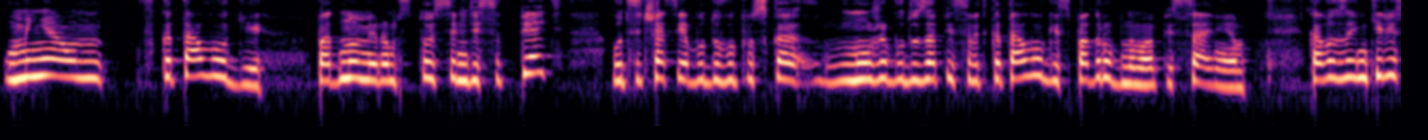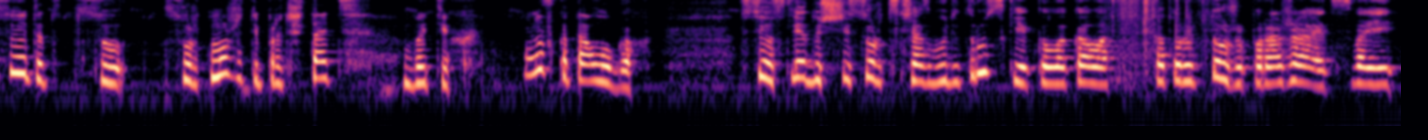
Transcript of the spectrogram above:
У меня он в каталоге под номером 175. Вот сейчас я буду выпускать, ну, уже буду записывать каталоги с подробным описанием. Кого заинтересует этот сорт, можете прочитать в этих, ну, в каталогах. Все, следующий сорт сейчас будет русские колокола, который тоже поражает своей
